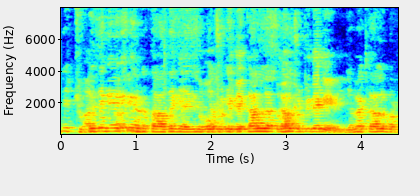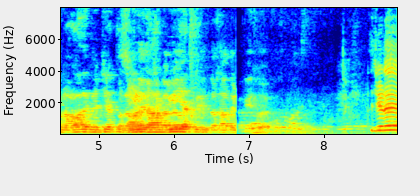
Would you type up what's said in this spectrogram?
ਨਹੀਂ ਛੁੱਟੀ ਤੇ ਗਏ ਕਿ ਹੜਤਾਲ ਤੇ ਗਏ ਸਮੂਹ ਛੁੱਟੀ ਦੇ ਕੱਲ ਸਮੂਹ ਛੁੱਟੀ ਦੇ ਗਏ ਨੇ ਜਿਵੇਂ ਕੱਲ ਬਰਨਾਲਾ ਦੇ ਵਿੱਚ ਤਹਿਸੀਲਦਾਰ ਵੀ ਆ ਦੇ ਕੇਸ ਹੋਇਆ। ਜਿਹੜੇ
